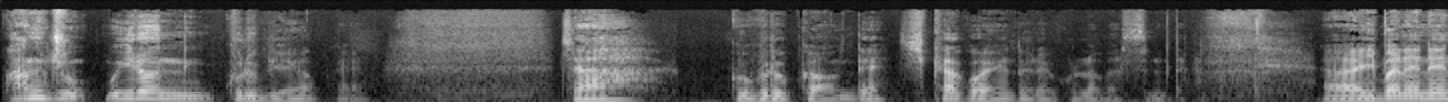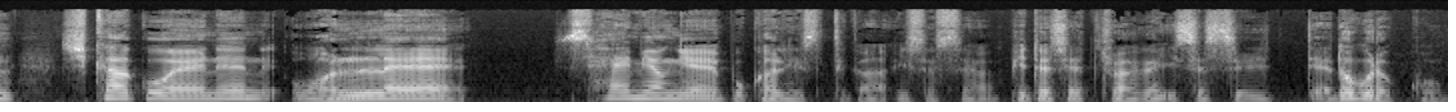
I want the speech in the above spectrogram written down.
광주, 뭐 이런 그룹이에요. 예. 자, 그 그룹 가운데 시카고의 노래 골라봤습니다. 아, 이번에는 시카고에는 원래 세 명의 보컬리스트가 있었어요. 피터 세테라가 있었을 때도 그렇고,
